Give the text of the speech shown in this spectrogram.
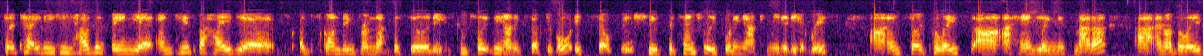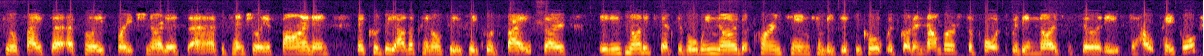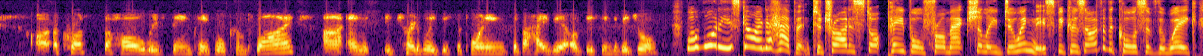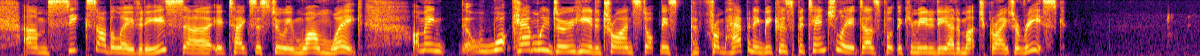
So, Katie, he hasn't been yet, and his behaviour absconding from that facility is completely unacceptable. It's selfish. He's potentially putting our community at risk. Uh, and so, police uh, are handling this matter, uh, and I believe he'll face a, a police breach notice, uh, potentially a fine, and there could be other penalties he could face. So, it is not acceptable. We know that quarantine can be difficult. We've got a number of supports within those facilities to help people uh, across the whole, we've seen people comply, uh, and it's incredibly disappointing the behaviour of this individual. Well, what is going to happen to try to stop people from actually doing this? Because over the course of the week, um, six, I believe it is, uh, it takes us to in one week. I mean, what can we do here to try and stop this p- from happening? Because potentially it does put the community at a much greater risk.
